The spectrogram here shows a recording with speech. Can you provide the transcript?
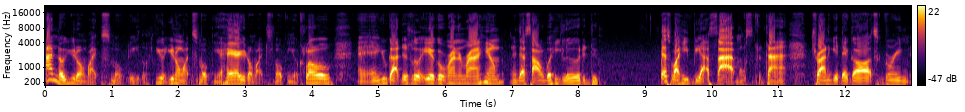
I know you don't like to smoke either. You you don't like to smoke in your hair. You don't like to smoke in your clothes. And, and you got this little eagle running around him. And that's all what he love to do. That's why he be outside most of the time. Trying to get that God's green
